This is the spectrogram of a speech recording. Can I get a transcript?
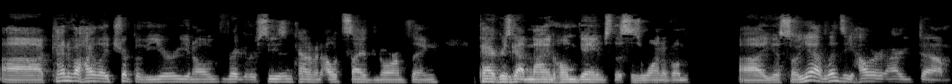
Uh, kind of a highlight trip of the year, you know, regular season, kind of an outside the norm thing. Packers got nine home games. This is one of them. Uh, yeah, so yeah, Lindsay, how are, are um,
